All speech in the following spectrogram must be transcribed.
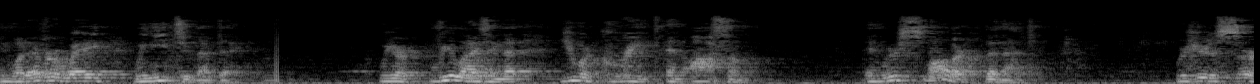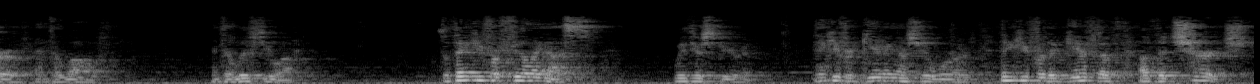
in whatever way we need to that day. We are realizing that you are great and awesome. And we're smaller than that. We're here to serve and to love and to lift you up. So thank you for filling us with your spirit. Thank you for giving us your word. Thank you for the gift of, of the church,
